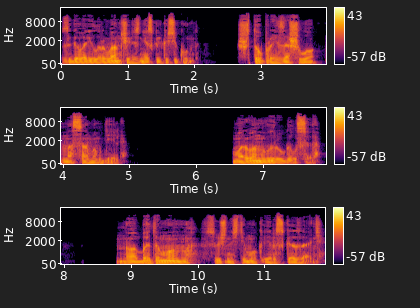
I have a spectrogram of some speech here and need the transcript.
заговорил Рван через несколько секунд что произошло на самом деле. Марван выругался, но об этом он, в сущности, мог и рассказать.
